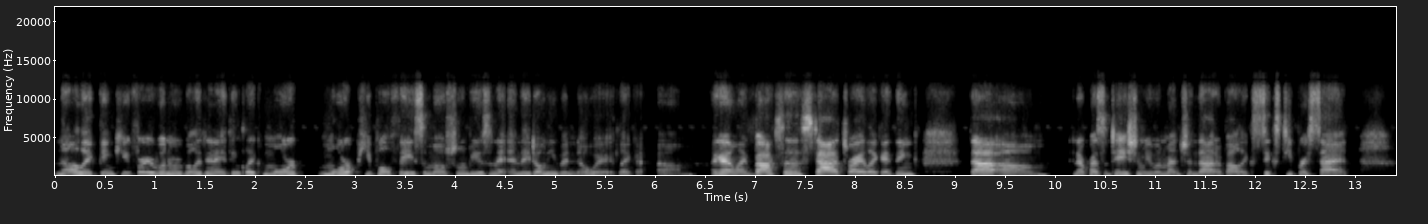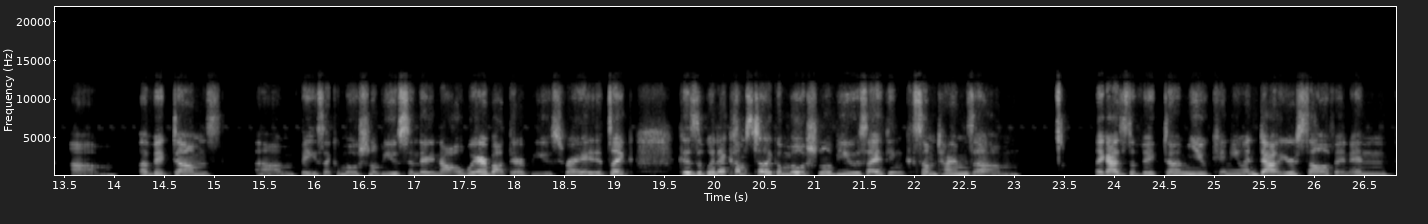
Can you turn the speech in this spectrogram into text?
no like thank you for your vulnerability and i think like more more people face emotional abuse and, and they don't even know it like um again like back to the stats right like i think that um in our presentation we even mentioned that about like 60% um, of victims um, face like emotional abuse and they're not aware about their abuse, right? It's like, because when it comes to like emotional abuse, I think sometimes, um, like as the victim, you can even doubt yourself and and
